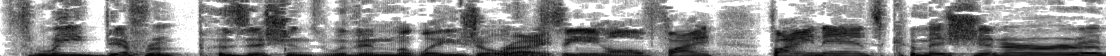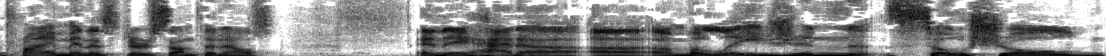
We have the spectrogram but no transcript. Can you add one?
three different positions within Malaysia, Right. overseeing all fi- finance commissioner, uh, prime minister, something else. And they had a, a, a Malaysian social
